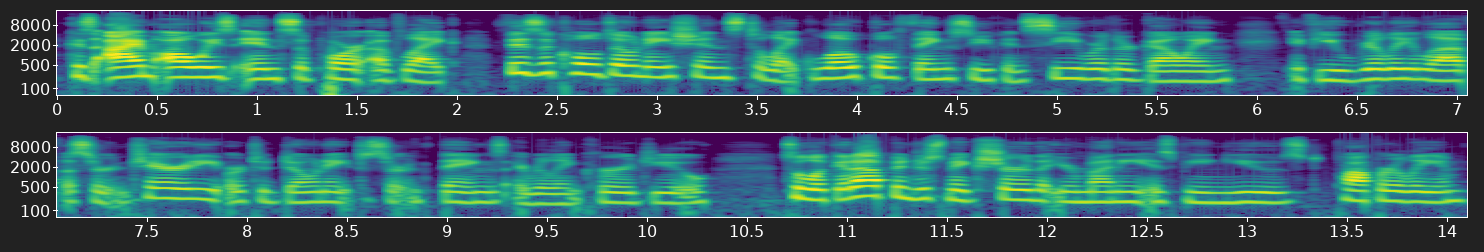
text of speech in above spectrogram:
because I'm always in support of like physical donations to like local things so you can see where they're going. If you really love a certain charity or to donate to certain things, I really encourage you to look it up and just make sure that your money is being used properly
